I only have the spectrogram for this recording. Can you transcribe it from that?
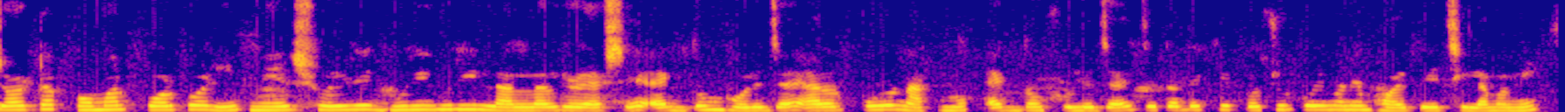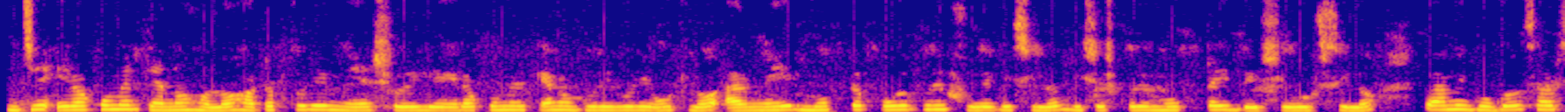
জ্বরটা কমার পরপরই মেয়ের শরীরে গুড়ি গুড়ি লাল লাল র্যাশে একদম ভরে যায় আর ওর পুরো নাক মুখ একদম ফুলে যায়, যেটা দেখে প্রচুর পরিমাণে ভয় পেয়েছিলাম আমি। যে এরকমের কেন হলো? হঠাৎ করে মেয়ের শরীরে এরকমের কেন গুড়ি গুড়ি উঠল? আর মেয়ের মুখটা পুরোপুরি ফুলে গেছিল, বিশেষ করে মুখটাই বেশি উঠছিল তো আমি গুগল সার্চ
